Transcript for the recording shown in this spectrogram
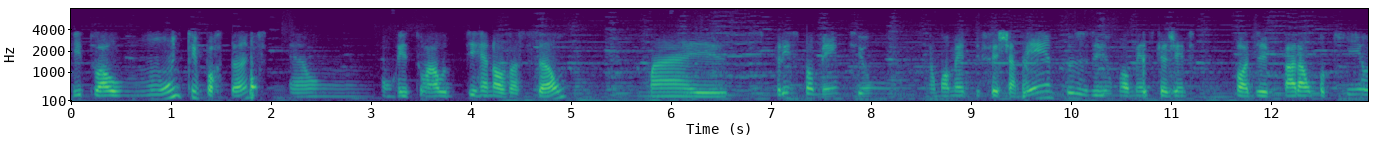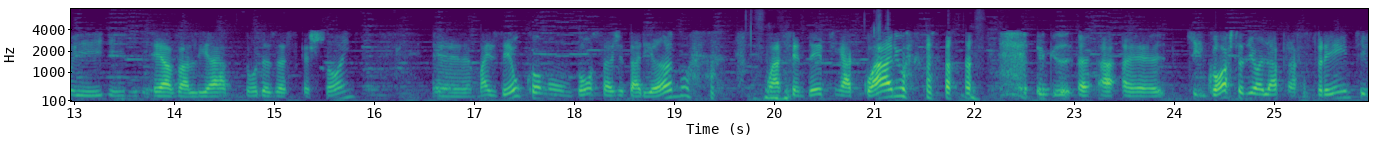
ritual muito importante, é um, um, ritual de renovação, mas principalmente um, é um momento de fechamentos e um momento que a gente pode parar um pouquinho e, e reavaliar todas as questões. É, mas eu, como um bom sagitariano, um ascendente em aquário, é, que gosta de olhar para frente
